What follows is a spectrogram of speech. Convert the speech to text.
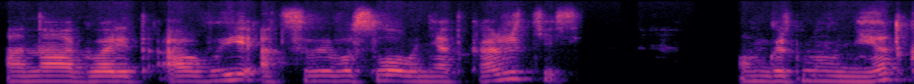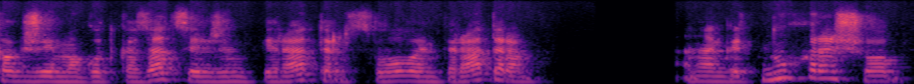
Она говорит, а вы от своего слова не откажетесь? Он говорит, ну нет, как же я могу отказаться, я же император, слово императора. Она говорит, ну хорошо,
